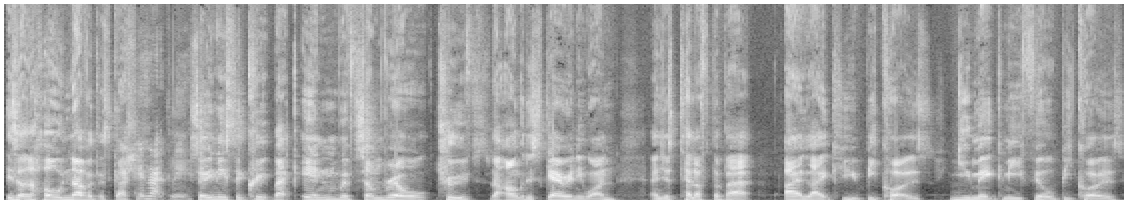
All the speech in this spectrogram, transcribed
is a whole nother discussion. Exactly. So he needs to creep back in with some real truths that aren't going to scare anyone and just tell off the bat, I like you because you make me feel because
